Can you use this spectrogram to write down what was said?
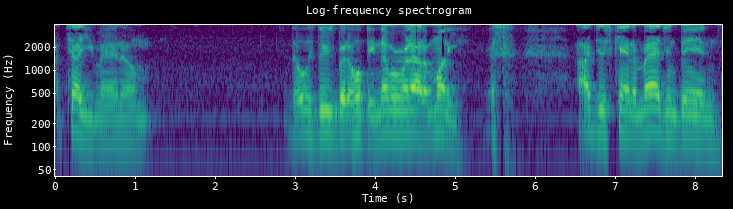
I tell you, man, um, those dudes better hope they never run out of money. That's, I just can't imagine being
